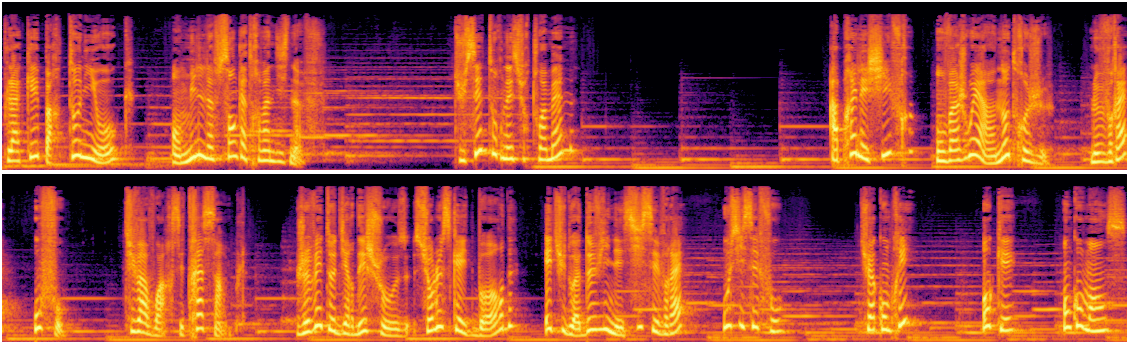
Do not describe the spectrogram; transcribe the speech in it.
plaqué par Tony Hawk en 1999. Tu sais tourner sur toi-même? Après les chiffres, on va jouer à un autre jeu, le vrai ou faux. Tu vas voir, c'est très simple. Je vais te dire des choses sur le skateboard et tu dois deviner si c'est vrai ou si c'est faux. Tu as compris? Ok, on commence.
